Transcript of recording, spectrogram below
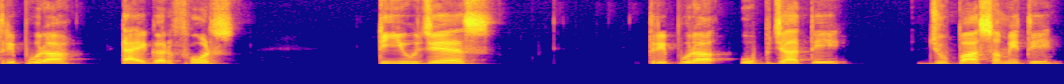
Tripura tiger force, TUJS, Tripura Upajati Juba Samiti,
